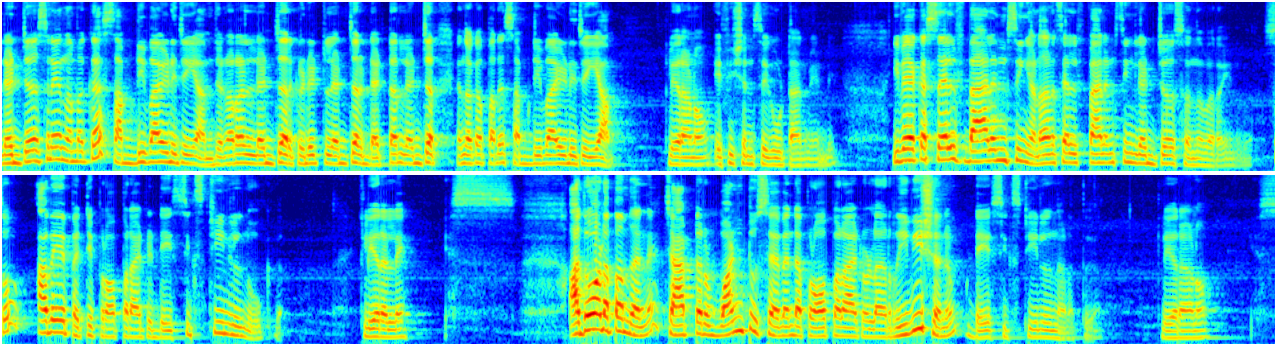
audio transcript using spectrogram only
ലെഡ്ജേഴ്സിനെ നമുക്ക് സബ് ഡിവൈഡ് ചെയ്യാം. General ledger credit ledger debtor ledger എന്നൊക്കെ പറഞ്ഞ് സബ് ഡിവൈഡ് ചെയ്യാം. ക്ലിയർ ആണോ? എഫിഷ്യൻസി കൂട്ടാൻ വേണ്ടി. ഇവയൊക്കെ സെൽഫ് ബാലൻസിങ് ആണ്. അതാണ് സെൽഫ് ബാലൻസിങ് ലെഡ്ജേഴ്സ് എന്ന് പറയുന്നത്. സോ അവയെ പറ്റി പ്രോപ്പറായിട്ട് ഡേ സിക്സ്റ്റീനിൽ നോക്കുക. ക്ലിയർ അല്ലേ? അതോടൊപ്പം തന്നെ ചാപ്റ്റർ വൺ ടു സെവന്റെ പ്രോപ്പറായിട്ടുള്ള റിവിഷനും ഡേ സിക്സ്റ്റീനിൽ നടത്തുക. ക്ലിയർ ആണോ? യെസ്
